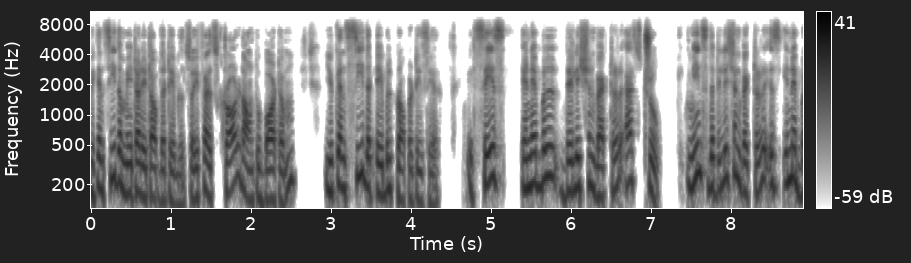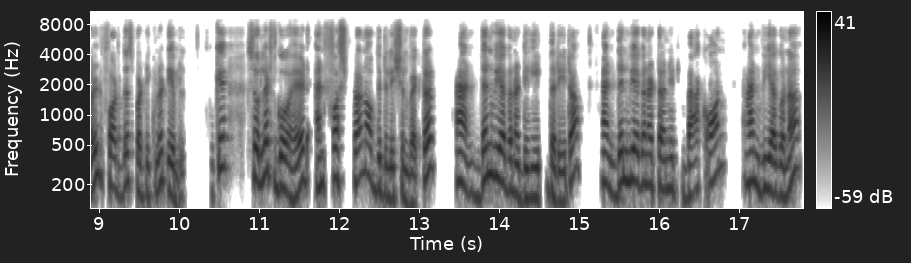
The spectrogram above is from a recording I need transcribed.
We can see the metadata of the table. So if I scroll down to bottom, you can see the table properties here. It says enable deletion vector as true. It means the deletion vector is enabled for this particular table. Okay. So let's go ahead and first turn off the deletion vector and then we are going to delete the data and then we are going to turn it back on and we are going to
